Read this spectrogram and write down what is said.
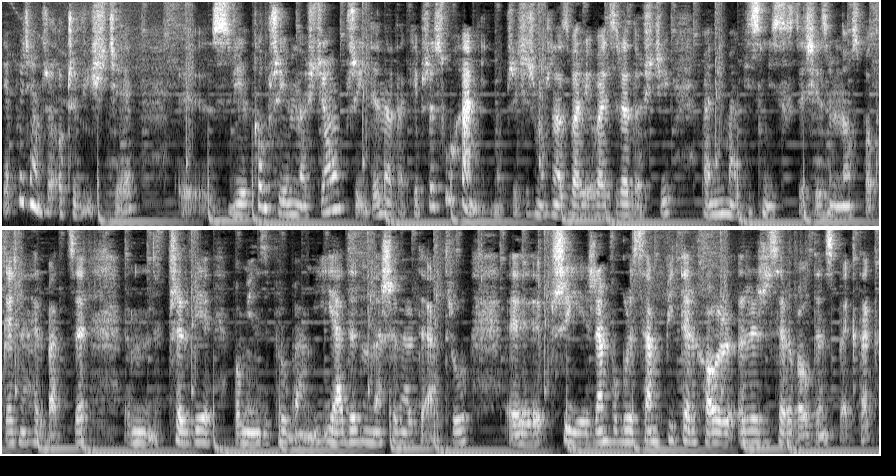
Ja powiedziałam, że oczywiście y, z wielką przyjemnością przyjdę na takie przesłuchanie. No przecież można zwariować z radości. Pani Maggie Smith chce się ze mną spotkać na herbatce w przerwie pomiędzy próbami. Jadę do National Teatru, y, przyjeżdżam. W ogóle sam Peter Hall reżyserował ten spektakl.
